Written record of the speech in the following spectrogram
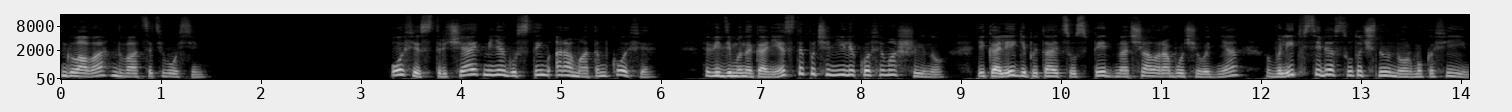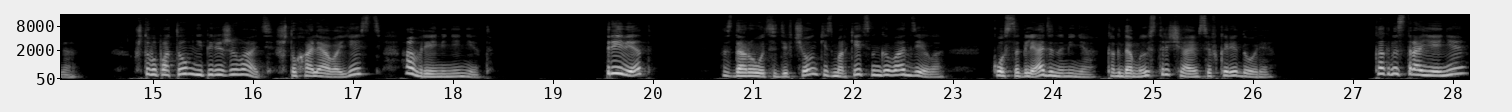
Глава 28 Офис встречает меня густым ароматом кофе. Видимо, наконец-то починили кофемашину, и коллеги пытаются успеть до начала рабочего дня влить в себя суточную норму кофеина, чтобы потом не переживать, что халява есть, а времени нет. «Привет!» – здороваются девчонки из маркетингового отдела, косо глядя на меня, когда мы встречаемся в коридоре. «Как настроение?»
